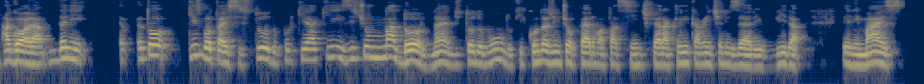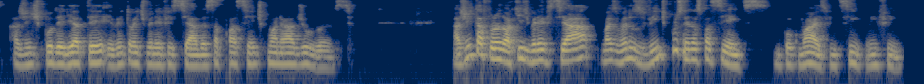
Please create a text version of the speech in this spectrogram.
Agora, Dani, eu, tô, quis botar esse estudo porque aqui existe uma dor né, de todo mundo, que quando a gente opera uma paciente que era clinicamente N0 e vira N+, a gente poderia ter eventualmente beneficiado essa paciente com uma neoadjuvância. A gente está falando aqui de beneficiar mais ou menos 20% das pacientes, um pouco mais, 25%, enfim,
